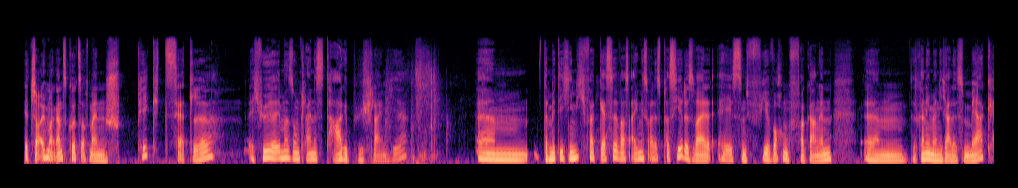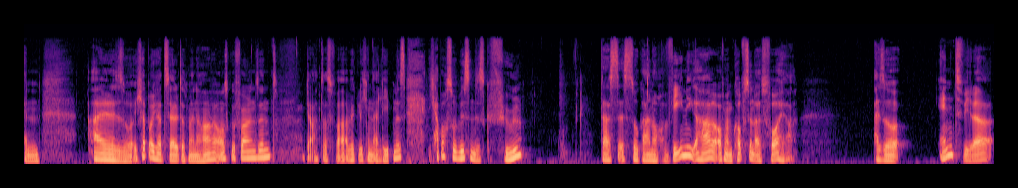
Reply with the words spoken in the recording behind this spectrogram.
Jetzt schaue ich mal ganz kurz auf meinen Spickzettel. Ich führe ja immer so ein kleines Tagebüchlein hier ähm, damit ich nicht vergesse, was eigentlich so alles passiert ist, weil, hey, es sind vier Wochen vergangen. Ähm, das kann ich mir nicht alles merken. Also, ich habe euch erzählt, dass meine Haare ausgefallen sind. Ja, das war wirklich ein Erlebnis. Ich habe auch so ein bisschen das Gefühl, dass es sogar noch weniger Haare auf meinem Kopf sind als vorher. Also, entweder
